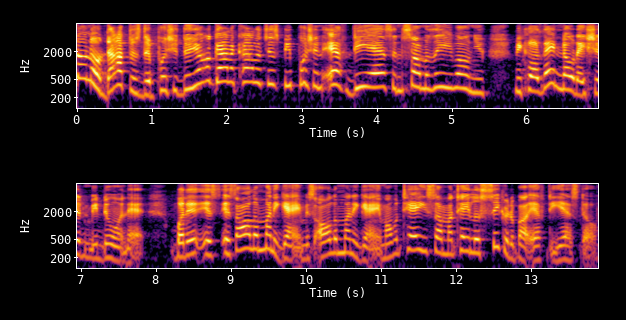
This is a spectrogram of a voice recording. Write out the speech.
no no doctors that push it. Do y'all gynecologists be pushing FDS and Summer's Eve on you? Because they know they shouldn't be doing that. But it, it's it's all a money game. It's all a money game. I'm gonna tell you something. Gonna tell you a little secret about FDS though.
